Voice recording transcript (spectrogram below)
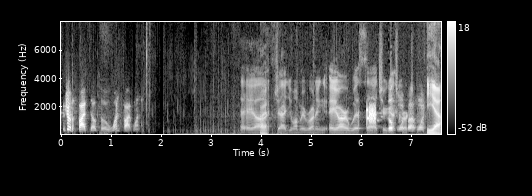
Control to 5 Delta 151. Hey, uh, Alright. Chad, you want me running AR with uh, tear gas 151. Yeah.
